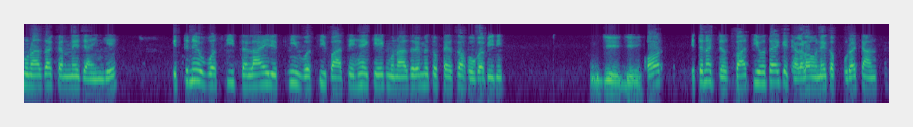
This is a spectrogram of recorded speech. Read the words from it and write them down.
मुनाजा करने जाएँगे। इतने वसी दलाइल इतनी वसी बातें हैं कि एक मुनाजरे में तो फैसला होगा भी नहीं। जी जी। और इतना जज्बाती होता है कि झगड़ा होने का पूरा चांस है।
